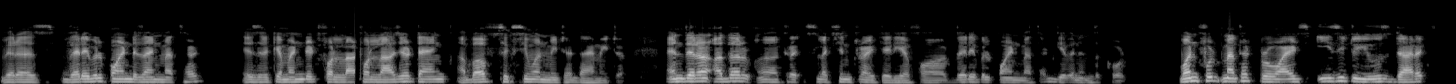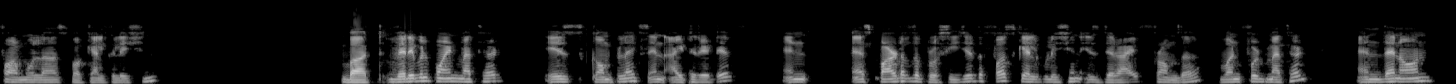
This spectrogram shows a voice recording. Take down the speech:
Whereas variable point design method is recommended for, for larger tank above 61 meter diameter. And there are other uh, selection criteria for variable point method given in the code. One foot method provides easy to use direct formulas for calculation, but variable point method is complex and iterative and as part of the procedure, the first calculation is derived from the one foot method and then on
